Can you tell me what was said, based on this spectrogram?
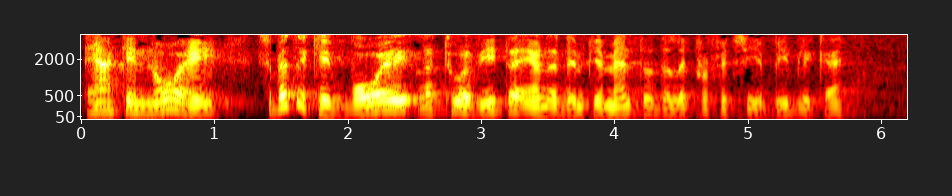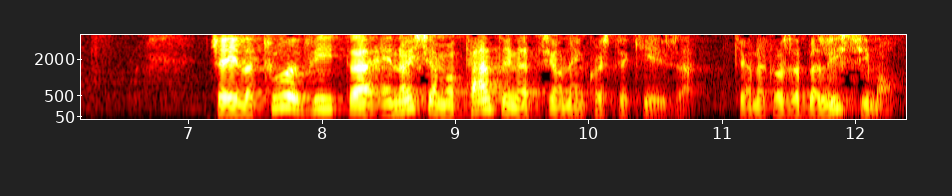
E anche noi, sapete che voi, la tua vita è un adempimento delle profezie bibliche? Cioè la tua vita, e noi siamo tante nazioni in questa Chiesa, che è una cosa bellissima.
